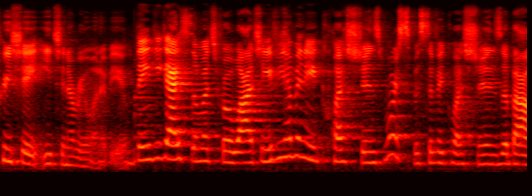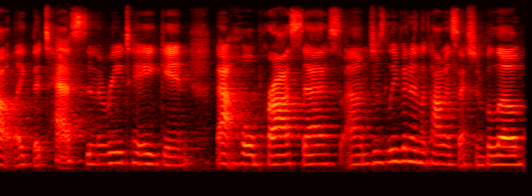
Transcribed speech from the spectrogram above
appreciate each and every one of you. Thank you guys so much for watching. If you have any questions, more specific questions about like the test and the retake and that whole process, um, just leave it in the comment section below.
